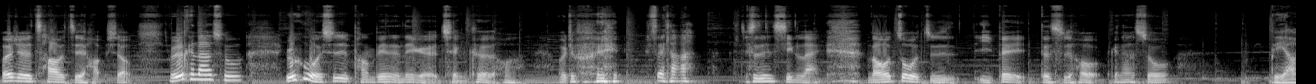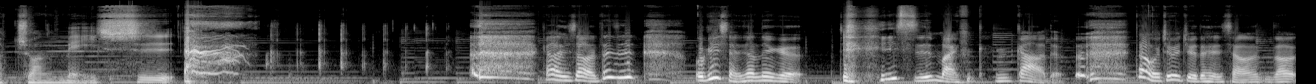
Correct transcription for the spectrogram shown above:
我就觉得超级好笑。我就跟他说，如果我是旁边的那个乘客的话，我就会 在他。就是醒来，然后坐直椅背的时候，跟他说：“不要装没事。”开玩笑，但是我可以想象那个其实蛮尴尬的，但我就会觉得很想要，你知道，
